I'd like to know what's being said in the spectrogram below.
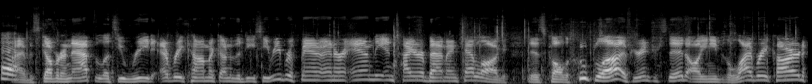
I've discovered an app that lets you read every comic under the DC Rebirth banner and the entire Batman catalog. It is called Hoopla. If you're interested, all you need is a library card,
